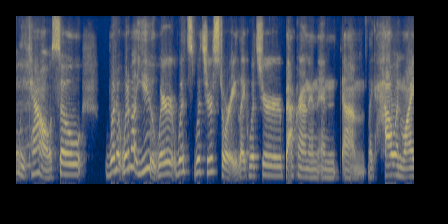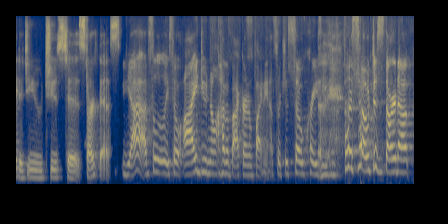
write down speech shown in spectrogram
Holy cow. So what what about you? Where what's what's your story? Like what's your background and and um like how and why did you choose to start this? Yeah, absolutely. So I do not have a background in finance, which is so crazy. so to start up,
